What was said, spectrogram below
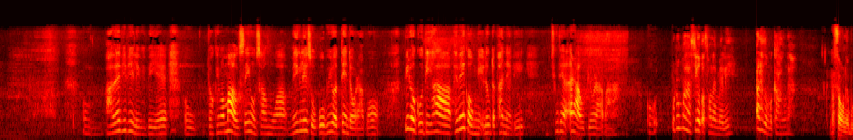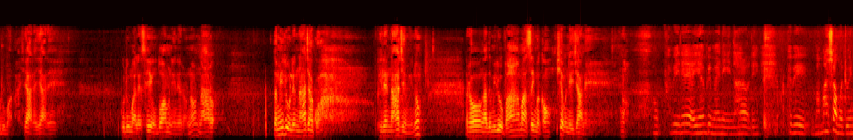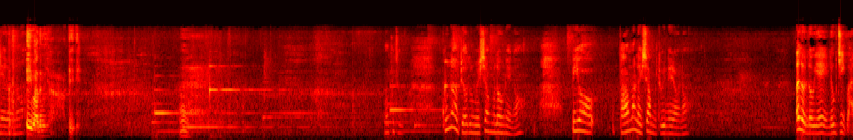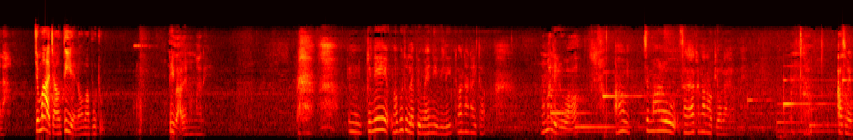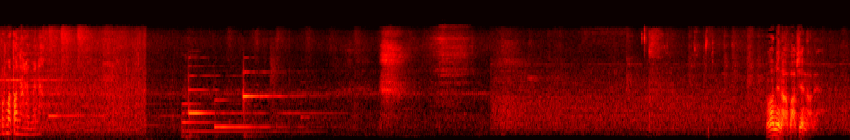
ဟို ဘာပဲဖြစ်ဖြစ်လေဖေဖေရဲ့ဟိုဒေါခင်မမကိုစေးုံဆောင်မှုကမိန်းကလေးဆိုပို့ပြီးတော့တင့်တော်တာပေါ့ပြီးတော့ကိုတီဟာဖေဖေကုမ္ပဏီအလုပ်တစ်ဖက်နဲ့လေချူလေးကအဲ့ဒါကိုပြောတာပါဟိုဘုတို့မစီကိုတော့ဆောင်းလိုက်မယ်လေအဲ့ဒါဆိုမကောင်းဘူးလားမဆောင်နဲ့ဘုဒ္ဓမရတယ်ရတယ်ဘုဒ္ဓမလည်းဆေးရုံသွားမနေနဲ့တော့နော်နားတော့သမီးတို့လည်းနားကြကွာဖေလည်းနားခြင်းပြီနော်အဲ့တော့ငါသမီးတို့ဘာမှစိတ်မကောင်းဖြစ်မနေကြနဲ့နော် ဟုတ်ဖေဖေလည်းအရင်ပြင်မနေနားတော့လေဖေဖေမမရှောက်မတွေးနဲ့တော့နော်အေးပါသမီးဟာအေးအေးမဘူးသူခုနပြောသူမျိုးရှောက်မလုံးနဲ့နော်ပြီးတော့ဘာမှလည်းရှောက်မတွေးနဲ့တော့နော်အဲ့လိုလုပ်ရဲလုပ်ကြည့်ပါလားကျမအကြောင်းသိရနော်မဘူးတူသိပါတယ်မမလေး อืม ဒီနေ့မဘူးသူလည်းပြင်မဲနေပြီလေတွားနာလိုက်တော့မမလေးတို့ရောအော်ကျမတို့စကားခဏတော့ပြောလိုက်အောင်မယ်အဲ့ဆိုရင်ဘုတို့မတော့နာတော့မယ်နော်မမမျက်နှာဘာဖြစ်နေတာလဲ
